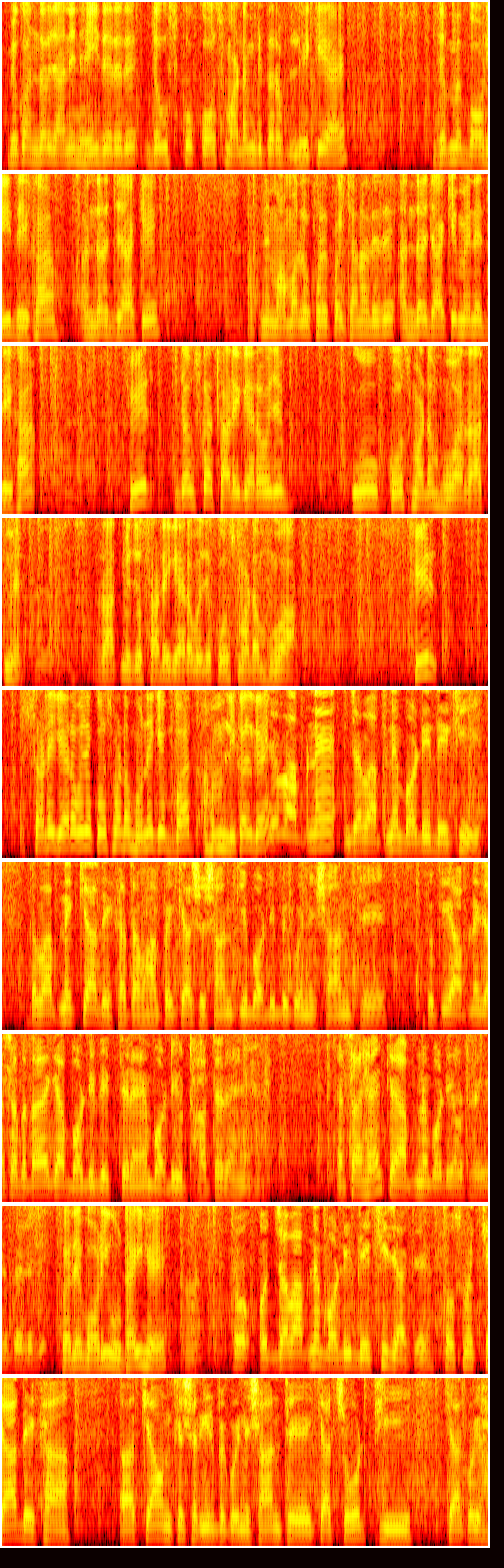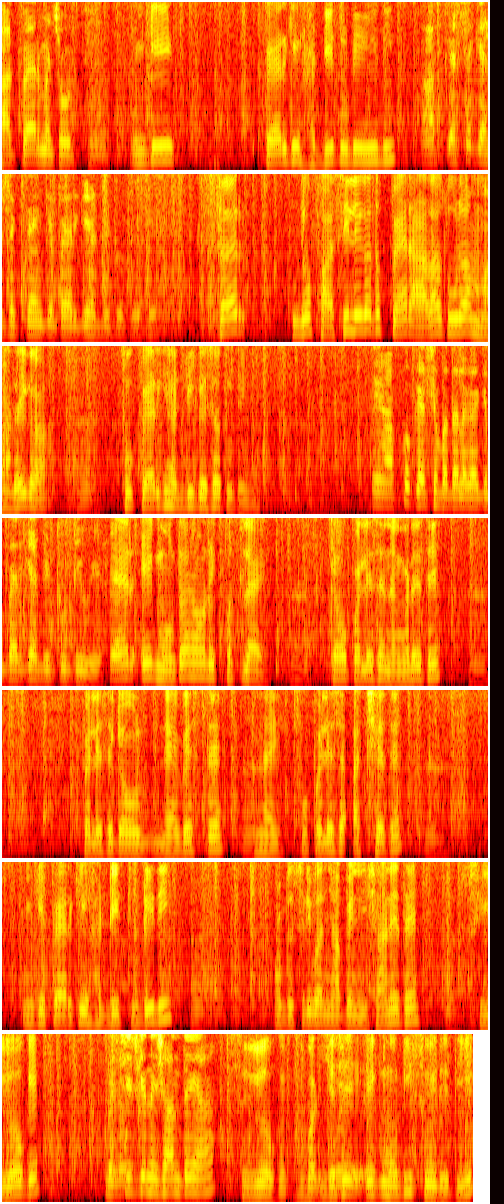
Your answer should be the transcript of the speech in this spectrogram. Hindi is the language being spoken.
मेरे को अंदर जाने नहीं दे रहे थे। जब उसको पोस्टमार्टम की तरफ़ लेके आए, जब मैं बॉडी देखा, अंदर जाके, अपने मामा लोग थोड़े पहचाना लेते अंदर जाके मैंने देखा। फिर जब उसका साढ़े ग्यारह बजे वो पोस्टमार्टम हुआ रात में रात में जो साढ़े ग्यारह बजे पोस्टमार्टम हुआ, फिर साढ़े ग्यारह बजे पोस्टमार्टम होने के बाद हम निकल गए। जब आपने जब आपने बॉडी देखी तब आपने क्या देखा था वहाँ पे? क्या सुशांत की बॉडी पे कोई निशान थे? क्योंकि आपने जैसा बताया कि आप बॉडी देखते रहे बॉडी उठाते रहे हैं। ऐसा है कि आपने बॉडी उठाई है पहले भी? पहले बॉडी उठाई है। तो जब आपने बॉडी देखी जाके तो उसमें क्या देखा? आ, क्या उनके शरीर पे कोई निशान थे? क्या चोट थी? क्या कोई हाथ पैर में चोट थी? उनकी पैर की हड्डी टूटी हुई थी। आप कैसे कह सकते हैं कि पैर की हड्डी टूटी थी? सर जो फांसी लेगा तो पैर आड़ा टूड़ा मारेगा। तो पैर की हड्डी कैसा टूटेगी? आपको कैसे पता लगा कि पैर की हड्डी टूटी हुई है? पैर एक मोटा है और एक पतला है। क्या वो पहले से नंगड़े थे? पहले से क्या वो नेवेस थे? नहीं वो पहले से अच्छे थे। उनकी पैर की हड्डी टूटी थी। और दूसरी बात यहाँ पे निशाने थे सीओ के। किस चीज़ के निशान थे यहाँ? सुइयों के। बट जैसे एक मोटी सुई रहती है।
